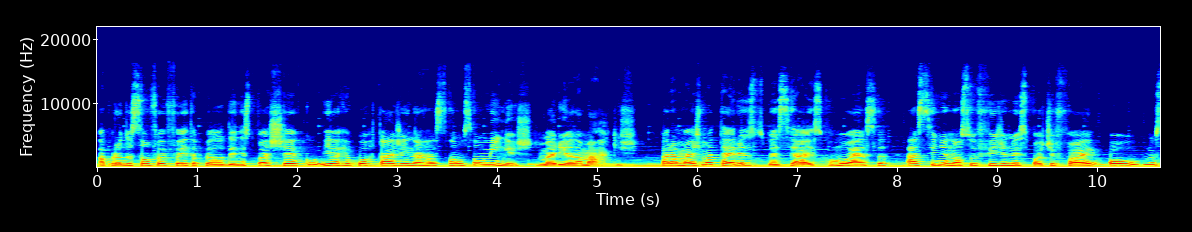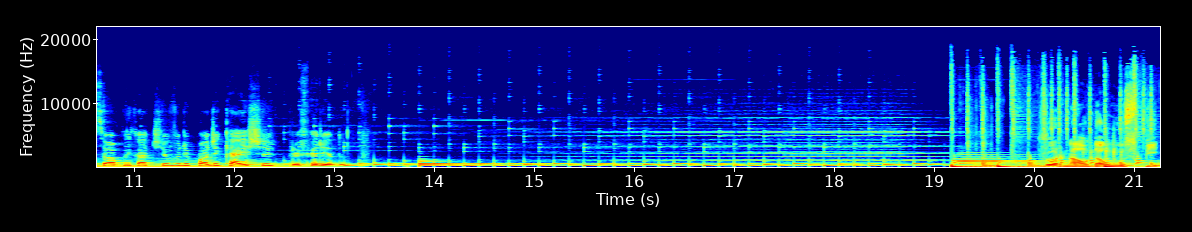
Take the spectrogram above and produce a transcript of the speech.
A produção foi feita pelo Denis Pacheco e a reportagem e narração são minhas, Mariana Marques. Para mais matérias especiais como essa, assine nosso feed no Spotify ou no seu aplicativo de podcast preferido. Jornal da USP,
